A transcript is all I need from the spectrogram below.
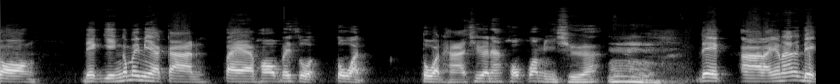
กรอง เด็กหญิงก็ไม่มีอาการ แต่พอไปตรวจตรวจตรวจหาเชื้อนะ พบว่ามีเชื้ออืมเด็กอ่าหลังจากนั้นเด็ก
